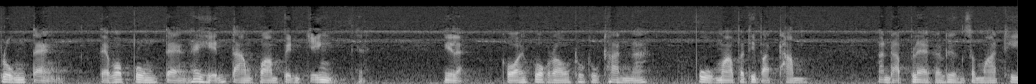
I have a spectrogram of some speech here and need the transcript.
ปรุงแต่ง แต่ว่าปรุงแต่งให้เห็นตามความเป็นจริง นี่แหละ ขอให้พวกเราทุกๆทท่านนะผู้มาปฏิบัติธรรม อันดับแรกก็เรื่องสมาธิ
